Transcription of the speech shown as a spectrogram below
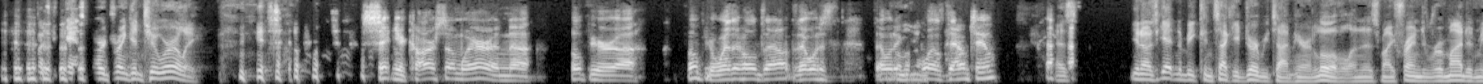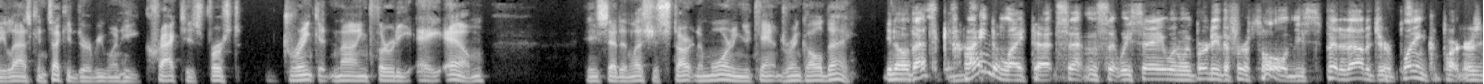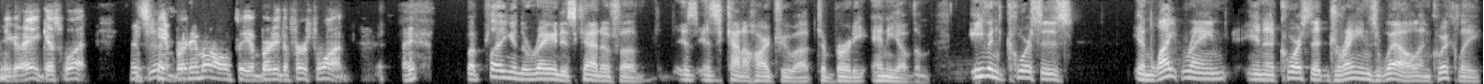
but you can't start drinking too early. You know? sit in your car somewhere and uh, hope your uh, hope your weather holds out. Is that what is is that what it boils down to? as you know, it's getting to be Kentucky Derby time here in Louisville, and as my friend reminded me last Kentucky Derby when he cracked his first drink at nine thirty a.m., he said, "Unless you start in the morning, you can't drink all day." You know, that's kind of like that sentence that we say when we birdie the first hole. And you spit it out at your playing partners, and you go, "Hey, guess what? That's you it. can't birdie them all until you birdie the first one." But playing in the rain is kind of uh, is is kind of hard to uh, to birdie any of them. Even courses in light rain in a course that drains well and quickly,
